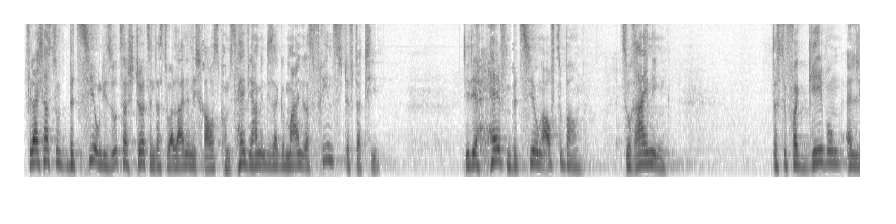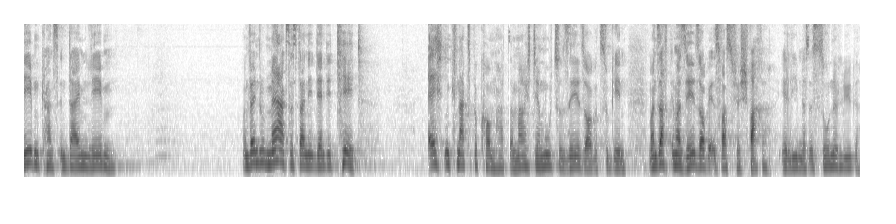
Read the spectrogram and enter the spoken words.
Vielleicht hast du Beziehungen, die so zerstört sind, dass du alleine nicht rauskommst. Hey, wir haben in dieser Gemeinde das Friedensstifter-Team, die dir helfen, Beziehungen aufzubauen, zu reinigen, dass du Vergebung erleben kannst in deinem Leben. Und wenn du merkst, dass deine Identität echt einen Knacks bekommen hat, dann mache ich dir Mut, zur Seelsorge zu gehen. Man sagt immer, Seelsorge ist was für Schwache. Ihr Lieben, das ist so eine Lüge.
